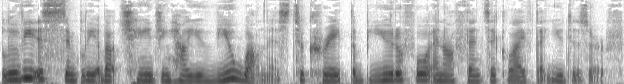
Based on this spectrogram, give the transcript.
Bluevie is simply about changing how you view wellness to create the beautiful and authentic life that you deserve.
